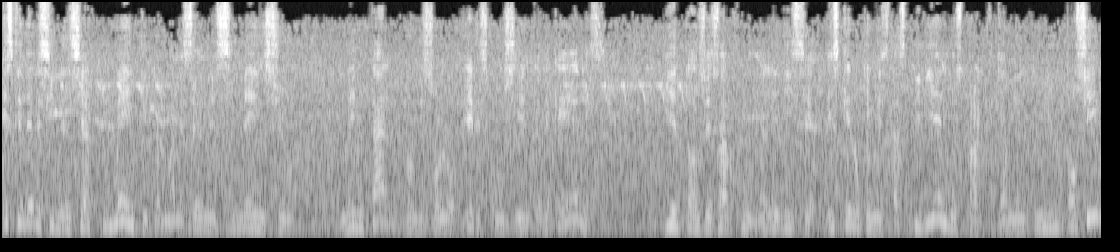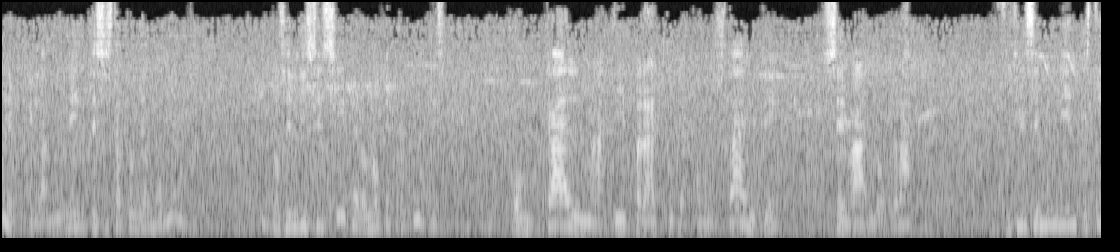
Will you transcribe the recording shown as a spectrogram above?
es que debes silenciar tu mente y permanecer en el silencio mental, donde solo eres consciente de que eres. Y entonces Arjuna le dice, es que lo que me estás pidiendo es prácticamente un imposible, porque la mente se está todavía moviendo. Entonces él dice, sí, pero no te preocupes, con calma y práctica constante se va a lograr. Fíjense muy bien, esto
